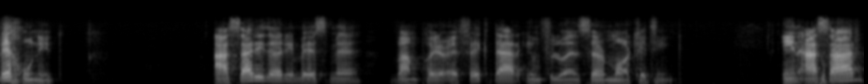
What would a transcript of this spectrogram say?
بخونید. اثری داریم به اسم vampire effect در influencer marketing این اثر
